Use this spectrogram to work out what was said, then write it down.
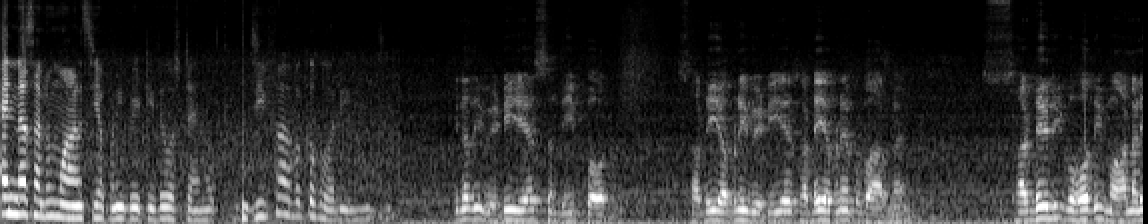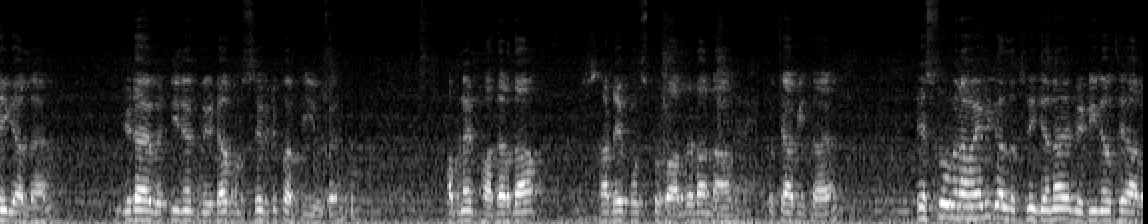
ਇੰਨਾ ਸਾਨੂੰ ਮਾਣ ਸੀ ਆਪਣੀ ਬੇਟੀ ਦੇ ਉਸ ਟਾਈਮ ਉੱਥੇ। ਜੀ ਭਾਵਕ ਹੋ ਰਹੀ ਹਾਂ ਜੀ। ਇਹਨਾਂ ਦੀ ਬੇਟੀ ਹੈ ਸੰਦੀਪ ਕੌਰ। ਸਾਡੀ ਆਪਣੀ ਬੇਟੀ ਹੈ, ਸਾਡੇ ਆਪਣੇ ਪਰਿਵਾਰ ਨਾਲ ਸਾਡੇ ਲਈ ਬਹੁਤ ਹੀ ਮਾਣ ਵਾਲੀ ਗੱਲ ਹੈ, ਜਿਹੜਾ ਇਹ ਬੱਚੀ ਨੇ ਕੈਨੇਡਾ ਪੁਲਿਸ ਦੇ ਵਿੱਚ ਭਰਤੀ ਹੋ ਗਿਆ। ਆਪਣੇ ਫਾਦਰ ਦਾ, ਸਾਡੇ ਪੁਲਿਸ ਪਰਿਵਾਰ ਦਾ ਨਾਮ ਉੱਚਾ ਕੀਤਾ ਹੈ। ਇਸ ਤੋਂ ਬਿਨਾਂ ਮੈਂ ਇਹ ਵੀ ਗੱਲ ਦੱਸਣੀ ਚਾਹੁੰਦਾ, ਇਹ ਬੇਟੀ ਨੇ ਉੱਥੇ ਆਲ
